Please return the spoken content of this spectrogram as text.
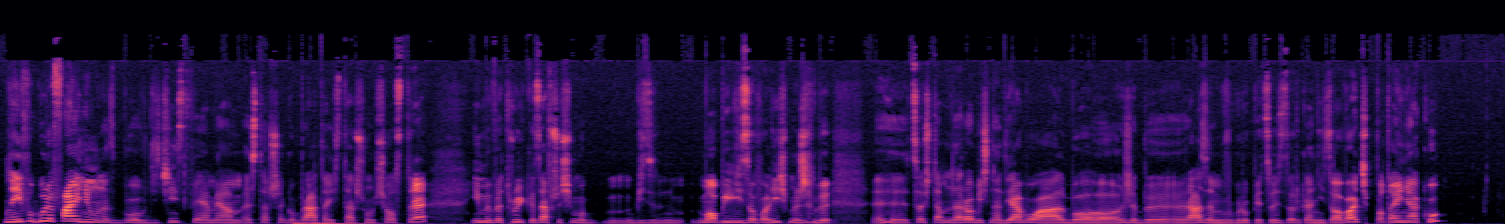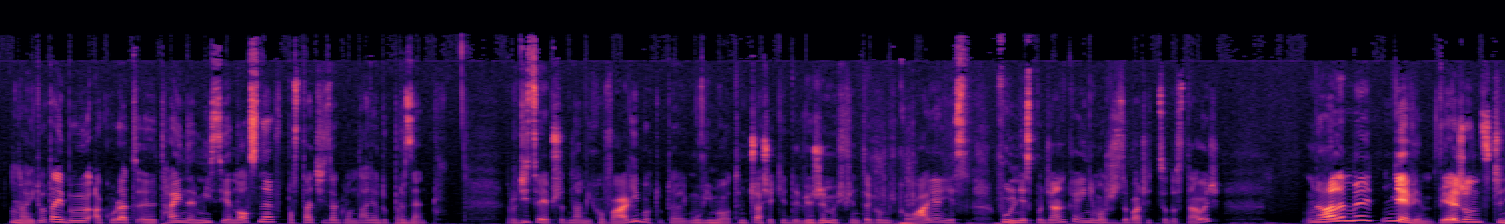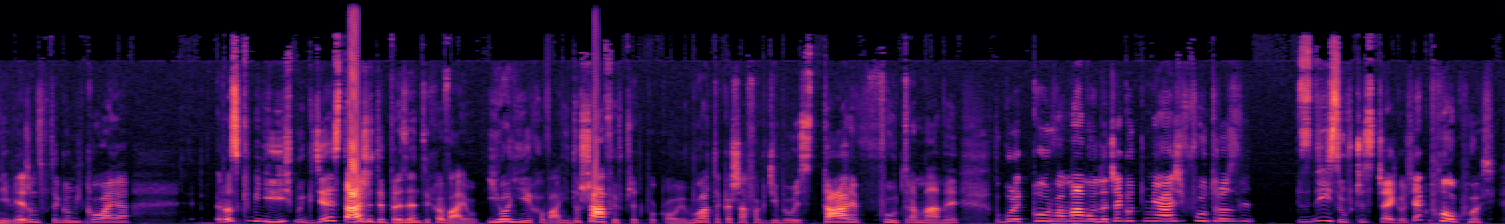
No i w ogóle fajnie u nas było w dzieciństwie. Ja miałam starszego brata i starszą siostrę i my we trójkę zawsze się mobilizowaliśmy, żeby e, coś tam narobić na diabła albo żeby razem w grupie coś zorganizować po tajniaku. No i tutaj były akurat e, tajne misje nocne w postaci zaglądania do prezentów. Rodzice je przed nami chowali, bo tutaj mówimy o tym czasie, kiedy wierzymy w świętego Mikołaja, jest full niespodzianka i nie możesz zobaczyć, co dostałeś. No ale my, nie wiem, wierząc czy nie wierząc w tego Mikołaja, rozkminiliśmy, gdzie starzy te prezenty chowają. I oni je chowali do szafy w przedpokoju. Była taka szafa, gdzie były stare futra mamy. W ogóle, kurwa, mamo, dlaczego ty miałaś futro z, z disów czy z czegoś? Jak mogłaś?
